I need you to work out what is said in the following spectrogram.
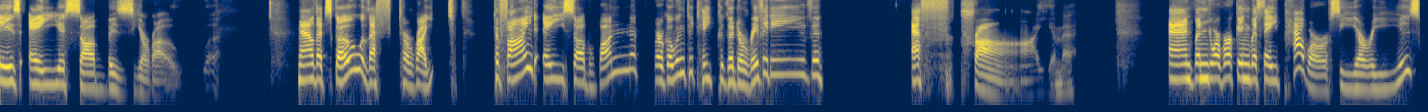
is a sub zero. Now let's go left to right. To find a sub one, we're going to take the derivative f prime. And when you're working with a power series,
